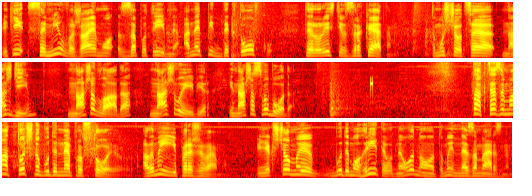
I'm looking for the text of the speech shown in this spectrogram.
які самі вважаємо за потрібне, а не під диктовку терористів з ракетами. Тому що це наш дім, наша влада, наш вибір і наша свобода. Так, ця зима точно буде непростою, але ми її переживемо. І якщо ми будемо гріти одне одного, то ми не замерзнемо.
